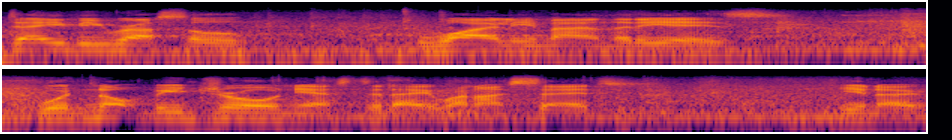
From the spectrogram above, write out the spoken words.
Davy Russell, wily man that he is, would not be drawn yesterday when I said, you know.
